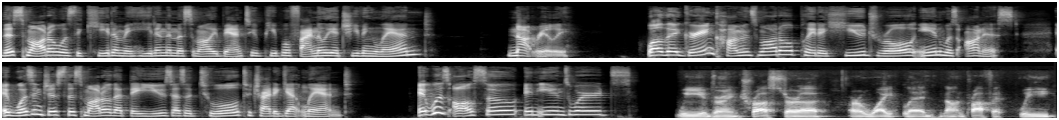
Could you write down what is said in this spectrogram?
This model was the key to Muhidin and the Somali Bantu people finally achieving land? Not really. While the agrarian commons model played a huge role, Ian was honest. It wasn't just this model that they used as a tool to try to get land. It was also, in Ian's words, we Agrarian Trust are a, are a white led nonprofit. We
